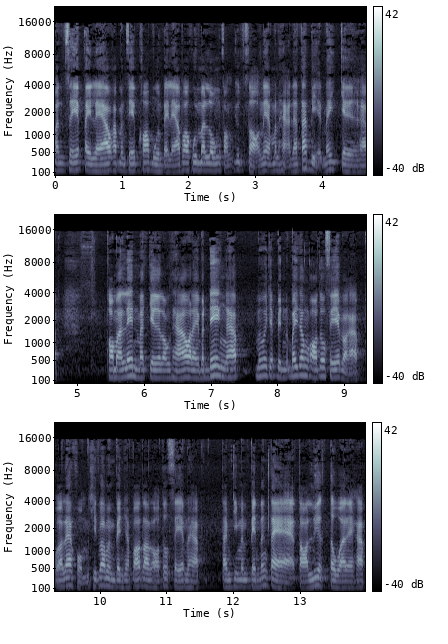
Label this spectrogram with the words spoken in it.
มันเซฟไปแล้วครับมันเซฟข้อมูลไปแล้วพอคุณมาลง 2.2 เนี่ยมันหาดัตต้าเบสไม่เจอครับพอมาเล่นมาเจอรองเท้าอะไรมันเด้งครับ ไม่ว่าจะเป็นไม่ต้องออโต้เซฟหรอกครับตอนแรกผมคิดว่ามันเป็นเฉพาะตอนออโต้เซฟนะครับ แต่จริงมันเป็นตั้งแต่ตอนเลือกตัวเลยครับ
